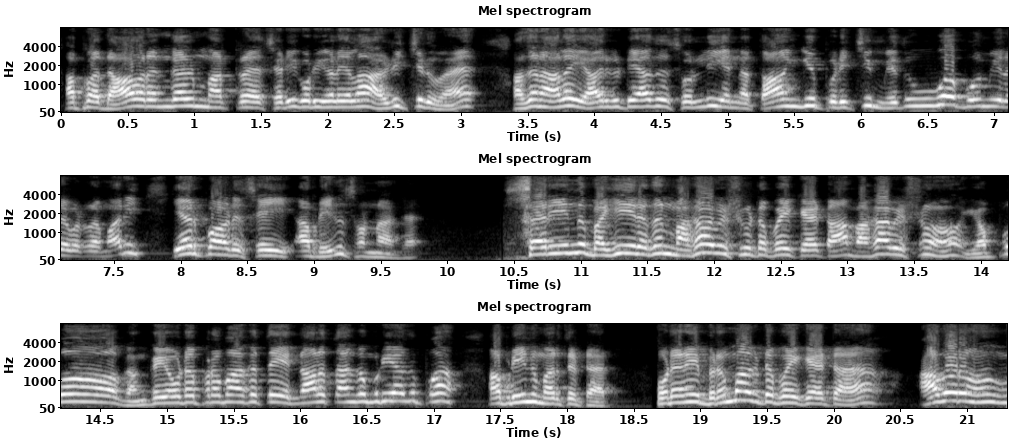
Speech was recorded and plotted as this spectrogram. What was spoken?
அப்போ தாவரங்கள் மற்ற செடி கொடிகளையெல்லாம் அழிச்சிடுவேன். அதனால் யாருக்கிட்டையாவது சொல்லி என்னை தாங்கி பிடிச்சி மெதுவாக பூமியில் விடுற மாதிரி ஏற்பாடு செய் அப்படின்னு சொன்னாங்க. சரின்னு பகீரதன் மகாவிஷ்ணுகிட்ட போய் கேட்டான். மகாவிஷ்ணு எப்போ கங்கையோட பிரபாகத்தை என்னால் தாங்க முடியாதுப்பா அப்படின்னு மறுத்துட்டார். உடனே பிரம்மா கிட்ட போய் கேட்டான். அவரும்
